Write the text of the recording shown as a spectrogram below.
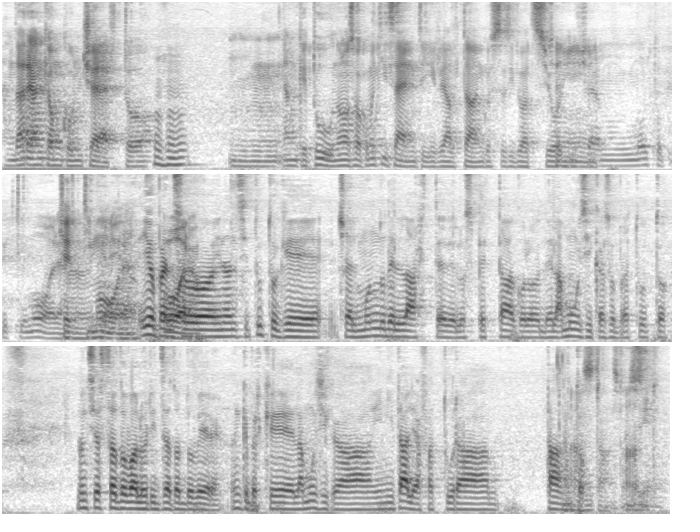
andare anche a un concerto, Mhm. Mm, anche tu, non lo so, come ti senti in realtà in queste Sì, situazioni? c'è molto più timore. C'è timore. Io penso ora. innanzitutto che cioè, il mondo dell'arte, dello spettacolo, della musica soprattutto, non sia stato valorizzato a dovere, anche perché la musica in Italia fattura tanto. Abbastanza, sì. tanto.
